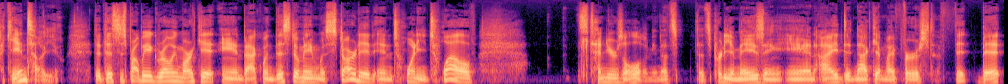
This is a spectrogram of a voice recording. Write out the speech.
I can tell you that this is probably a growing market. And back when this domain was started in 2012, it's 10 years old. I mean, that's that's pretty amazing. And I did not get my first Fitbit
